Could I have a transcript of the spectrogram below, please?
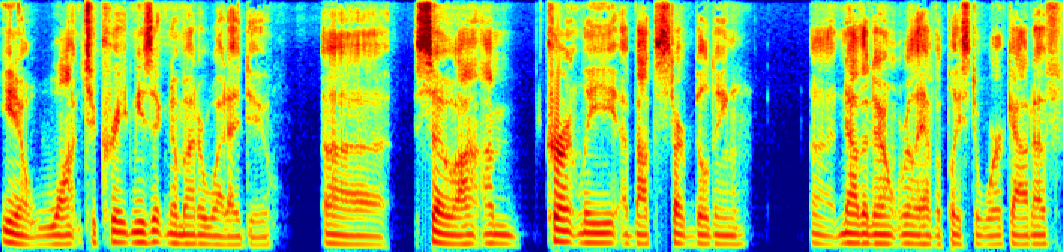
you know, want to create music no matter what I do. Uh, so I, I'm currently about to start building. Uh, now that I don't really have a place to work out of,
